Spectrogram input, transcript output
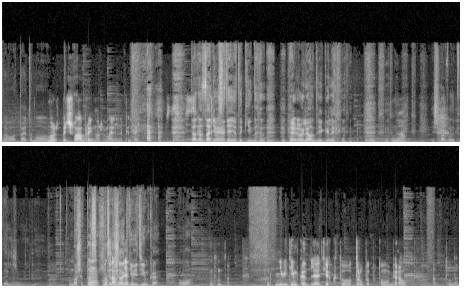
Ну вот, поэтому... Может быть, шваброй нажимали на педаль. Да, на заднем сиденье такие, рулем двигали. Да. И шваброй на педаль нажимали, да. А может, их похитил человек-невидимка. О! Ну невидимка для тех, кто трупы потом убирал оттуда.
